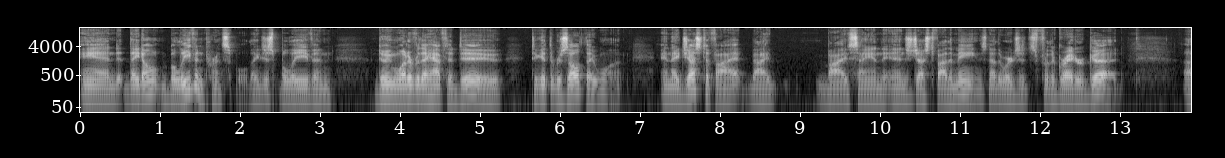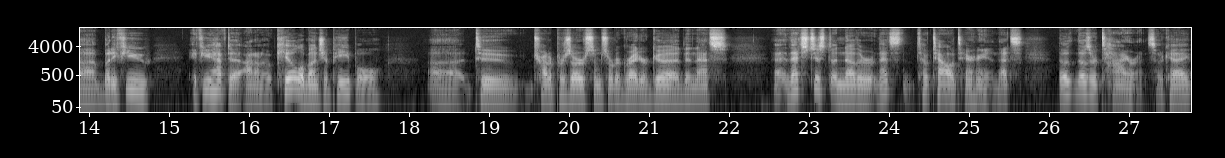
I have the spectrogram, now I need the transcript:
and they don't believe in principle. They just believe in doing whatever they have to do to get the result they want. And they justify it by by saying the ends justify the means. In other words, it's for the greater good. Uh, but if you if you have to, I don't know, kill a bunch of people uh, to try to preserve some sort of greater good, then that's that's just another that's totalitarian. That's those those are tyrants. Okay,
